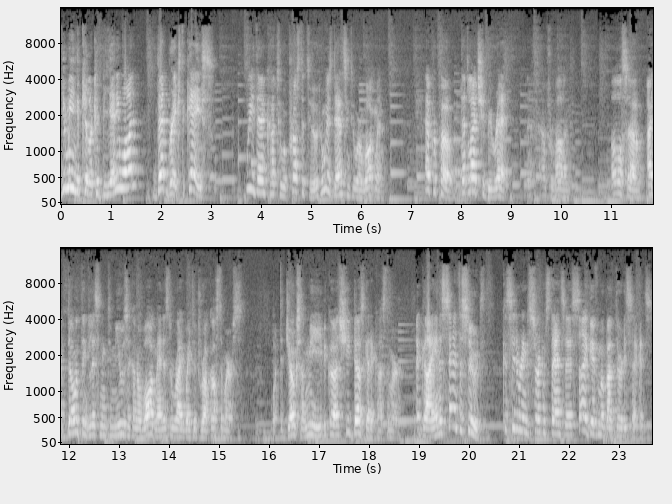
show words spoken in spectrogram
you mean the killer could be anyone? That breaks the case. We then cut to a prostitute who is dancing to her Walkman. Apropos, that light should be red. I'm from Holland. Also, I don't think listening to music on a Walkman is the right way to draw customers. But the joke's on me because she does get a customer. A guy in a Santa suit. Considering the circumstances, I give him about 30 seconds.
